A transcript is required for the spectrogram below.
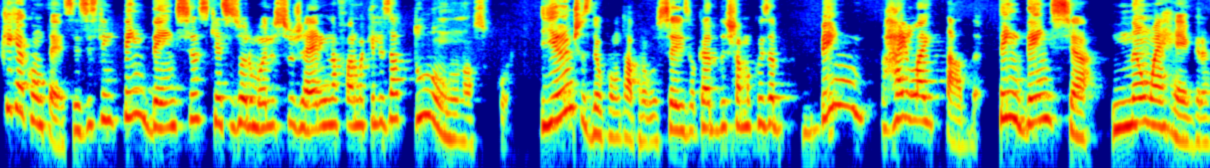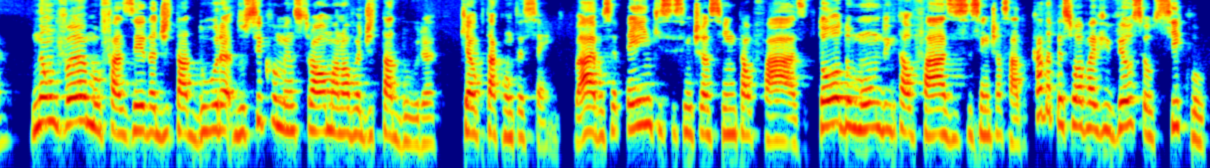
que, que acontece? Existem tendências que esses hormônios sugerem na forma que eles atuam no nosso corpo. E antes de eu contar para vocês, eu quero deixar uma coisa bem highlightada. Tendência não é regra. Não vamos fazer da ditadura, do ciclo menstrual, uma nova ditadura que é o que está acontecendo. Ah, você tem que se sentir assim em tal fase. Todo mundo em tal fase se sente assado. Cada pessoa vai viver o seu ciclo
